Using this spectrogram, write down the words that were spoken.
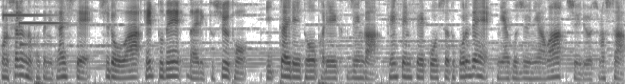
このシャルルのパスに対して、指導はヘッドでダイレクトシュート。1対0とパリ XJ が先制に成功したところで、252話は終了しました。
